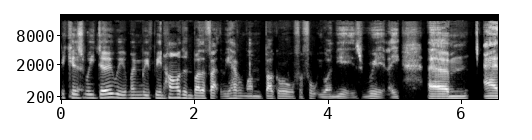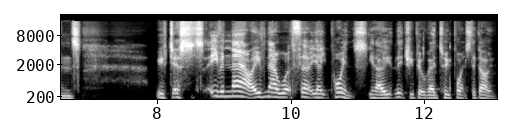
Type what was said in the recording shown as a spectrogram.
because we do. We I mean, we've been hardened by the fact that we haven't won bugger all for 41 years, really, um, and. We've just even now, even now we're at 38 points. You know, literally people going two points to go.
